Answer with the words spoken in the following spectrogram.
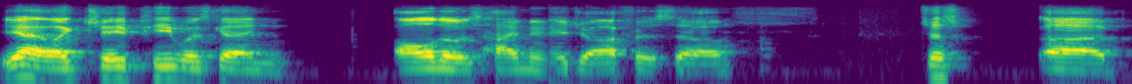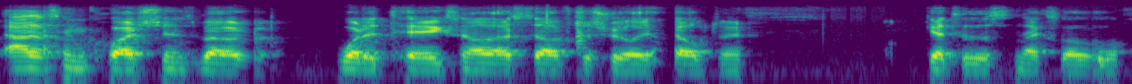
Yeah, like JP was getting all those high major offers, so just uh, asking questions about what it takes and all that stuff just really helped me get to this next level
